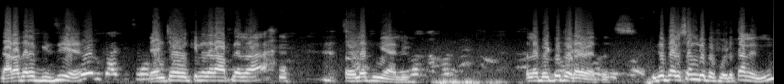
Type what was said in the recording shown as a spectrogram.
दादा जरा बिझी आहे. त्यांच्या ओळखीने जरा आपल्याला सवलत मिळाली. त्याला भेटू थोड्या वेळातच. तिथे दर्शन घेतो पुढे. चालेल ना?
